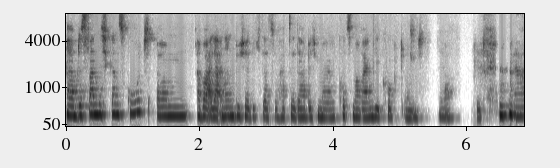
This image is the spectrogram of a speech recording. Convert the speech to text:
Ähm, das fand ich ganz gut. Ähm, aber alle anderen Bücher, die ich da so hatte, da habe ich mal kurz mal reingeguckt und ja, ja,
